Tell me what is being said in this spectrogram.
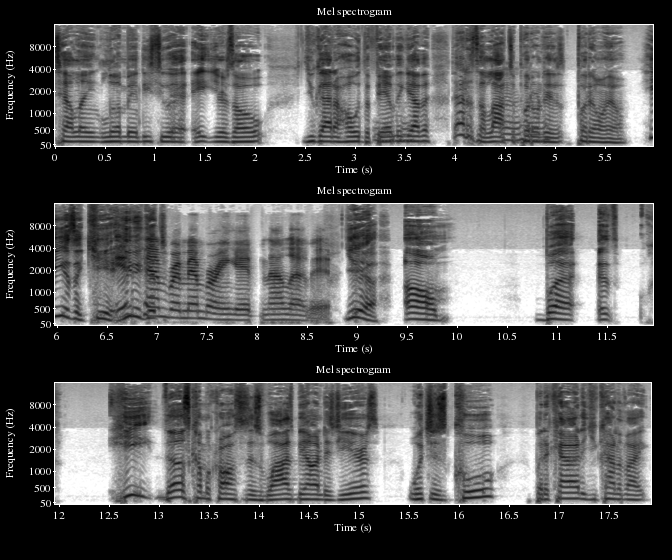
telling Lil Mendeecees at eight years old, "You got to hold the family Mhm. together." That is a lot to put on Mhm. his put on him. He is a kid. he It's him remembering it, and I love it. yeah. Um, but he does come across as wise beyond his years, which is cool. But it kind of you kind of like,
